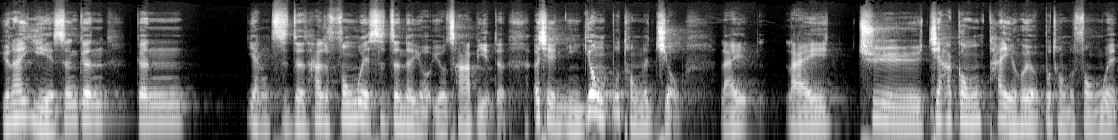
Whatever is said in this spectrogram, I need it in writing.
原来野生跟跟养殖的它的风味是真的有有差别的，而且你用不同的酒来来去加工，它也会有不同的风味，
